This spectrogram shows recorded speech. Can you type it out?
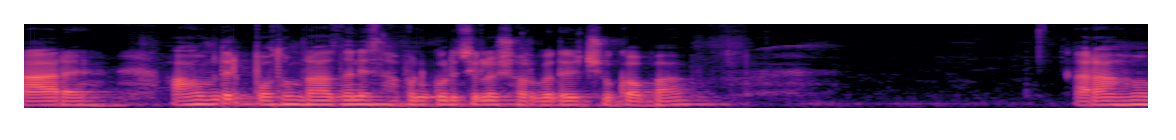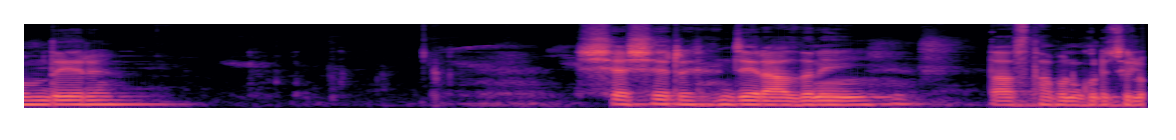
আর আহমদের প্রথম রাজধানী স্থাপন করেছিল স্বর্গদেব চুকপা আর আহোমদের শেষের যে রাজধানী তা স্থাপন করেছিল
